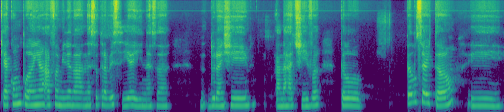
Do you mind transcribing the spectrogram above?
que acompanha a família na, nessa travessia e nessa durante a narrativa pelo, pelo sertão e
